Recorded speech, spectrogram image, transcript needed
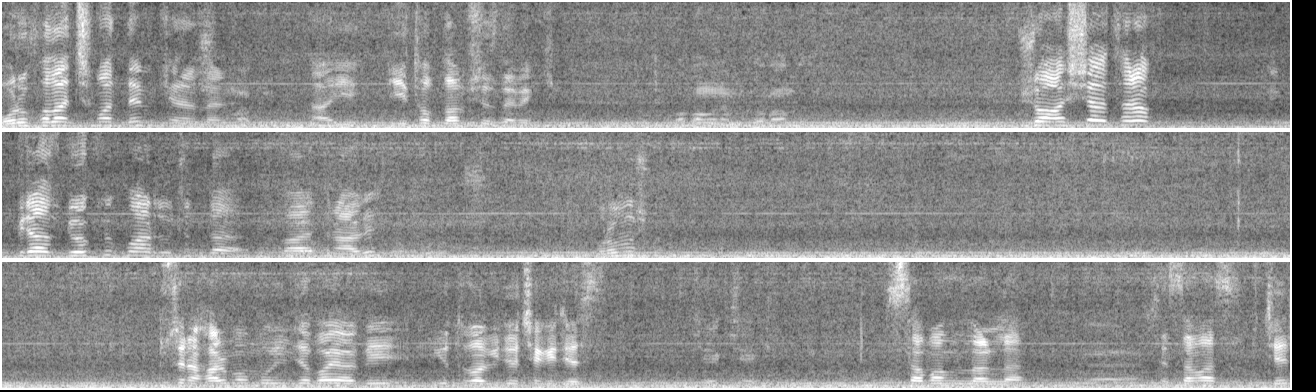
Boru falan çıkmadı değil mi kenarlarına? Çıkmadı. Ha iyi. İyi toplamışız demek. Babamla bir dolandı. Şu aşağı taraf biraz göklük vardı ucunda Bahattin abi. Vurulmuş mu? Bu sene harman boyunca bayağı bir YouTube'a video çekeceğiz. Samanlılarla. İşte samansız biçer.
